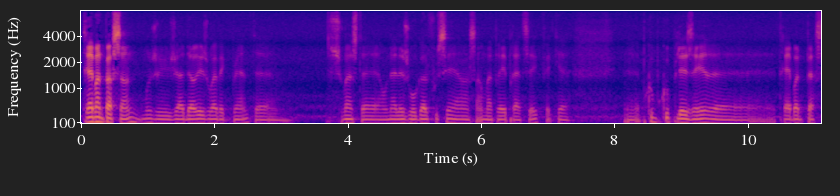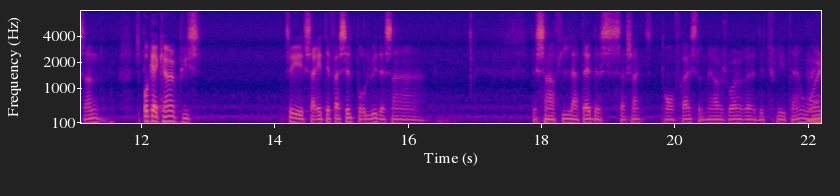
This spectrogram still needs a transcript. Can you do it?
très bonne personne. Moi, j'ai j'ai adoré jouer avec Brent. Souvent, on allait jouer au golf aussi ensemble après les pratiques. Fait que, euh, beaucoup, beaucoup de plaisir. euh, très bonne personne. C'est pas quelqu'un, puis tu sais, ça aurait été facile pour lui de s'en de s'enfler la tête de sachant que ton frère c'est le meilleur joueur euh, de tous les temps ou, un,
